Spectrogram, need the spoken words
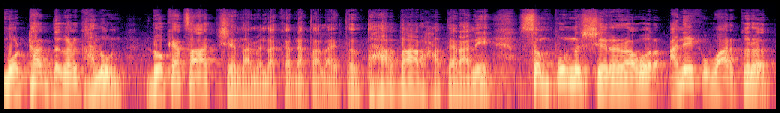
मोठा दगड घालून डोक्याचा चेंदामेंदा करण्यात आला आहे. तर धारदार हात्याराने संपूर्ण शरीरावर अनेक वार करत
